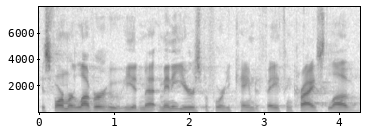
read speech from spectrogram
His former lover, who he had met many years before he came to faith in Christ, loved,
